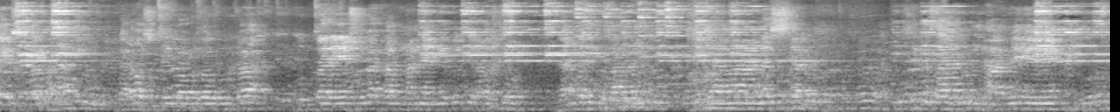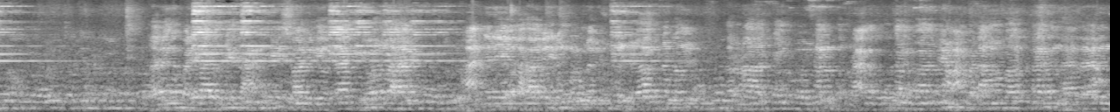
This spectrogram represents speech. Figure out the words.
దర్శించడం జరుగుతుంది ಕರವಸ್ತಿ ಗೌರವಗುಂಡ ಉತ್ತರೇಶ್ವರ ಕರ್ಮಣ್ಯ ಕೀರ್ತಿ ಗಣಪತಿ ಪ್ರಸಾದಮಾನಸ್ಯಾಮೇ ಅದನ್ನು ಪರಿಹಾರ ಆಂಜನೇಯ ಸ್ವಾಮಿ ದೇವಸ್ಥಾನ ಕೇವಲ ಆಂಜನೇಯ ಮಹಾವೀರಂ ಬ್ರಹ್ಮ ವಿಷ್ಣು ಶಿವಾತ್ಮಕಂ ಕರುಣಾತ್ಮಂ ಕೌಶಾಂತ ರಾಗಭೂತಂ ಕಾರಣ್ಯ ಆಕಟಾಮ ಭಾಸ್ಕರಂ ಧಾತಾರಂ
